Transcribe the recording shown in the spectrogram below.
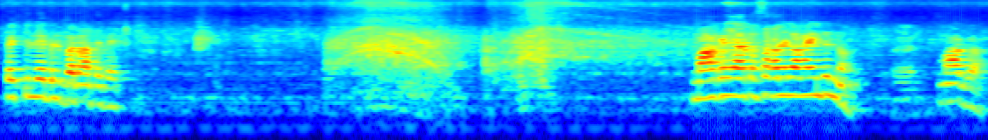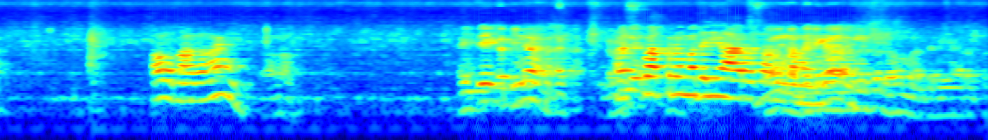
Pet yung level ba natin, Pet? Maga yata sa kanila ngayon dun, no? Ah, Maga. Oo, oh, maga nga eh. ah. Ay, hindi, gabi na. Ah, Gabi Alas na. 4 madaling araw sa kanila madaling araw ngayon. na ito, no? Madaling araw pa.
